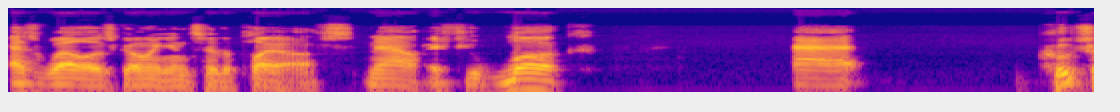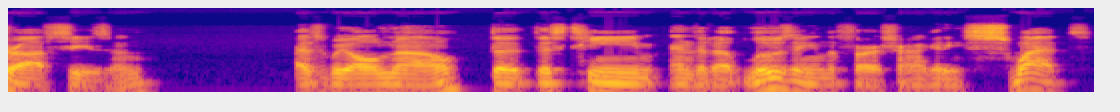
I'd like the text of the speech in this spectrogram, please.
as well as going into the playoffs. Now, if you look at Kucherov's season, as we all know, the, this team ended up losing in the first round, getting swept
